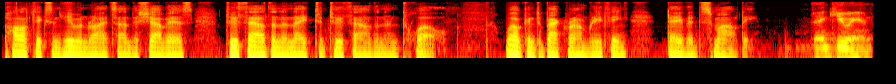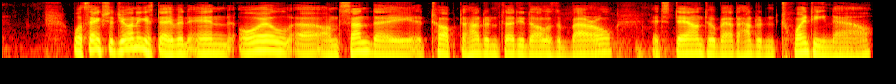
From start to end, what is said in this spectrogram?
Politics and Human Rights under Chavez, 2008 to 2012. Welcome to Background Briefing, David Smilde. Thank you, Ian. Well, thanks for joining us, David. And oil uh, on Sunday topped $130 a barrel. It's down to about 120 now,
